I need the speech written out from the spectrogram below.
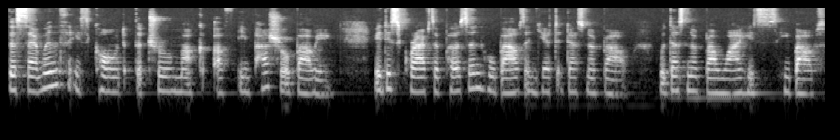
The seventh is called the true mark of impartial bowing. It describes a person who bows and yet does not bow, who does not bow while he bows.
